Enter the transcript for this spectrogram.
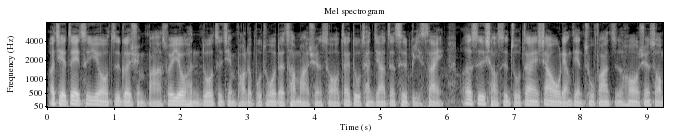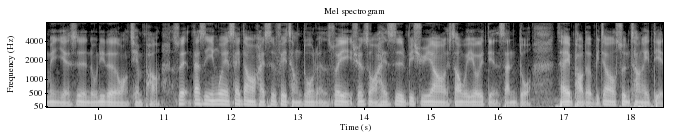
而且这一次又有资格选拔，所以有很多之前跑得不错的超马选手再度参加这次比赛。二十四小时组在下午两点出发之后，选手们也是努力的往前跑，所以但是因为赛道还是非常多人，所以选手还是必须要稍微有一点闪躲，才跑得比较顺畅一点。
